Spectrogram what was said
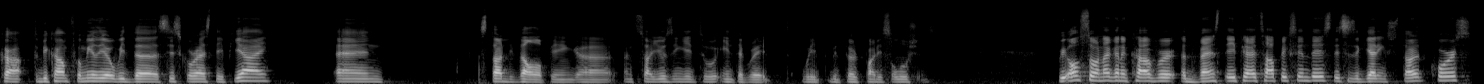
to become familiar with the Cisco REST API and start developing uh, and start using it to integrate with, with third-party solutions. We also are not going to cover advanced API topics in this. This is a getting started course.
